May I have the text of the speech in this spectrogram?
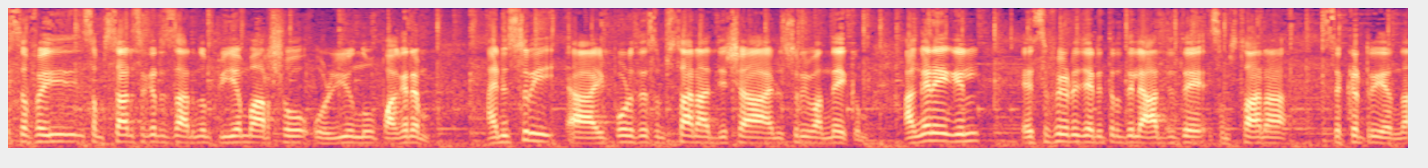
എസ് എഫ് ഐ സംസ്ഥാന സെക്രട്ടറി സ്ഥാനത്തും പി എം ആർഷോ ഒഴിയുന്നു. പകരം അനുശ്രീ ഇപ്പോഴത്തെ സംസ്ഥാന അധ്യക്ഷ അനുശ്രീ വന്നേക്കും. അങ്ങനെയെങ്കിൽ എസ് എഫ് ഐയുടെ ചരിത്രത്തിൽ ആദ്യത്തെ സംസ്ഥാന സെക്രട്ടറി എന്ന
